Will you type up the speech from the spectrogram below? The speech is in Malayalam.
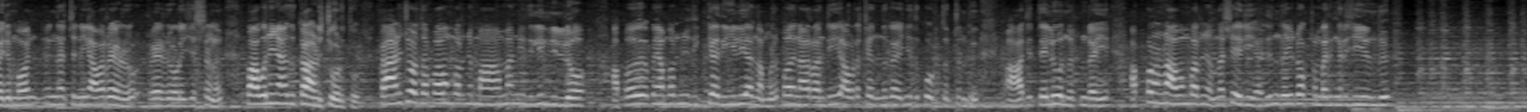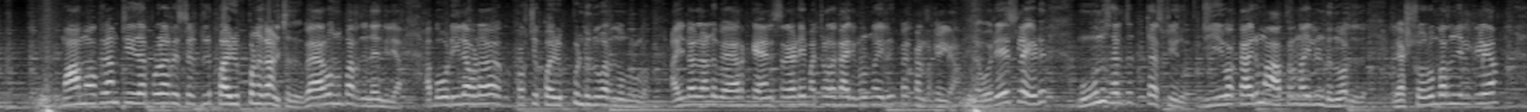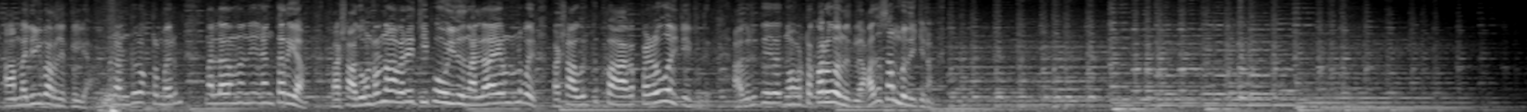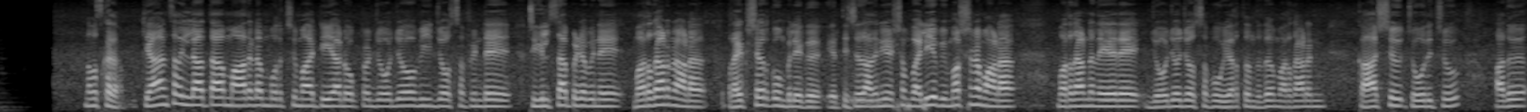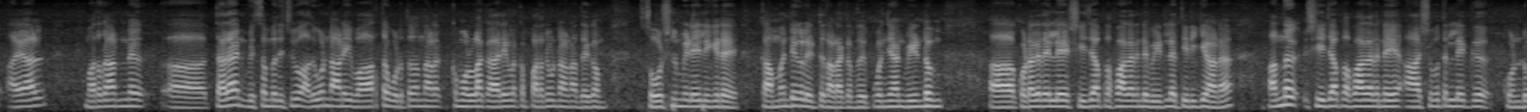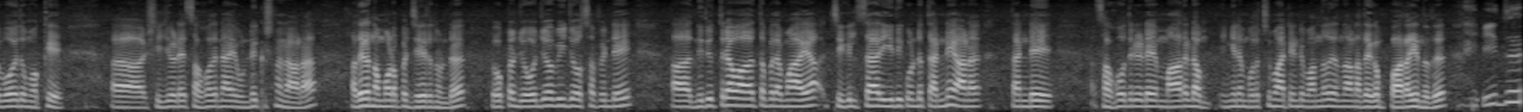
മരുമോൻ എന്ന് വെച്ചിട്ടുണ്ടെങ്കിൽ അവൻ റേഡിയോ റേഡിയോളജിസ്റ്റാണ് അപ്പോൾ അവന് ഞാൻ ഇത് കാണിച്ചു കൊടുത്തു. കാണിച്ചു കൊടുത്തപ്പോൾ അവൻ പറഞ്ഞു മാമൻ ഇതിലില്ലല്ലോ. അപ്പോൾ ഞാൻ പറഞ്ഞു എനിക്കറിയില്ല നമ്മൾ പതിനാറാം തീയതി അവിടെ ചെന്ന് കഴിഞ്ഞ് ഇത് കൊടുത്തിട്ടുണ്ട്. ആദ്യത്തേൽ വന്നിട്ടുണ്ടായി. അപ്പോഴാണ് അവൻ പറഞ്ഞു എന്നാൽ ശരി. അതെന്താ ഈ ഡോക്ടർമാർ ഇങ്ങനെ ചെയ്യുന്നത്? മാമോഗ്രാം ചെയ്തപ്പോഴുള്ള റിസൾട്ടിൽ പഴുപ്പാണ് കാണിച്ചത്. വേറെ ഒന്നും പറഞ്ഞിട്ടുണ്ടായിരുന്നില്ല. ആ ബോഡിയിൽ അവിടെ കുറച്ച് പഴുപ്പുണ്ടെന്ന് പറഞ്ഞുള്ളൂ അതിന്റെ അല്ലാണ്ട് വേറെ ക്യാൻസറുടെയും മറ്റുള്ള കാര്യങ്ങളൊന്നും അതിൽ കണ്ടിട്ടില്ല. ഒരേ സ്ലൈഡ് മൂന്ന് സ്ഥലത്ത് ടെസ്റ്റ് ചെയ്തു. ജീവക്കാർ മാത്രം അതിലുണ്ടെന്ന് പറഞ്ഞത്. ലക്ഷോറും പറഞ്ഞിട്ടില്ല അമലിയും പറഞ്ഞിട്ടില്ല. രണ്ട് ഡോക്ടർമാരും നല്ലതാണെന്ന് ഞങ്ങൾക്കറിയാം. പക്ഷെ അതുകൊണ്ടാണ് അവരെ എത്തി പോയത്. നല്ലതായതുകൊണ്ടാണ് പോയത്. പക്ഷെ അവർക്ക് പാകപ്പിഴവ് വന്നിട്ടുണ്ട്. അവർക്ക് നോട്ടക്കുറവ് വന്നിട്ടില്ല. അത് സമ്മതിക്കണം. നമസ്കാരം. ക്യാൻസർ ഇല്ലാത്ത മാറിടം മുറിച്ചു മാറ്റിയ ഡോക്ടർ ജോജോ വി ജോസഫിന്റെ ചികിത്സാ പിഴവിനെ മറുനാടനാണ് പ്രേക്ഷകർക്ക് മുമ്പിലേക്ക് എത്തിച്ചത്. അതിനുശേഷം വലിയ വിമർശനമാണ് മറുനാടിന് നേരെ ജോജോ ജോസഫ് ഉയർത്തുന്നത്. മറുനാടൻ കാശ് ചോദിച്ചു. അത് അയാൾ മറുനാടിന് തരാൻ വിസമ്മതിച്ചു. അതുകൊണ്ടാണ് ഈ വാർത്ത കൊടുത്തതെന്നടക്കമുള്ള കാര്യങ്ങളൊക്കെ പറഞ്ഞുകൊണ്ടാണ് അദ്ദേഹം സോഷ്യൽ മീഡിയയിൽ ഇങ്ങനെ കമന്റുകൾ ഇട്ട് നടക്കുന്നത്. ഇപ്പോൾ ഞാൻ വീണ്ടും കൊടകരയിലെ ഷീജ പ്രഭാകരന്റെ വീട്ടിലെത്തിയിരിക്കുകയാണ്. അന്ന് ഷീജ പ്രഭാകരനെ ആശുപത്രിയിലേക്ക് കൊണ്ടുപോയതുമൊക്കെ ഷീജയുടെ സഹോദരനായ ഉണ്ണികൃഷ്ണനാണ്. അദ്ദേഹം നമ്മോടൊപ്പം ചേരുന്നുണ്ട്. ഡോക്ടർ ജോജോ വി ജോസഫിന്റെ നിരുത്തരവാദിത്വപരമായ ചികിത്സാ രീതി കൊണ്ട് തന്നെയാണ് തന്റെ സഹോദരിയുടെ മാറിടം ഇങ്ങനെ മുറിച്ചു മാറ്റേണ്ടി വന്നത് എന്നാണ് അദ്ദേഹം പറയുന്നത്. ഇത്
